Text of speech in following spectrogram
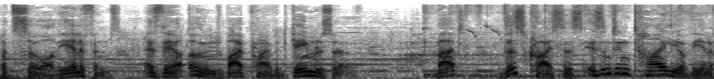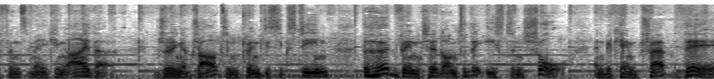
but so are the elephants, as they are owned by private game reserve. But this crisis isn't entirely of the elephants' making either. During a drought in 2016, the herd ventured onto the eastern shore and became trapped there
